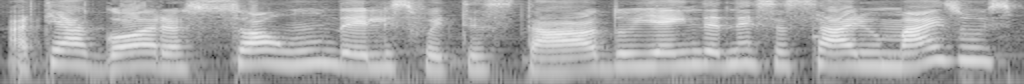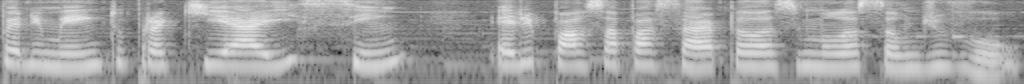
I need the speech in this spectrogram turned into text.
Até agora, só um deles foi testado e ainda é necessário mais um experimento para que aí sim ele possa passar pela simulação de voo.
